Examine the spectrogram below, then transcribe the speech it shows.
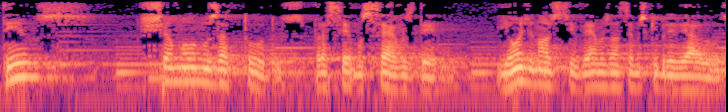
Deus chamou-nos a todos para sermos servos dele. E onde nós estivermos, nós temos que brilhar a luz.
